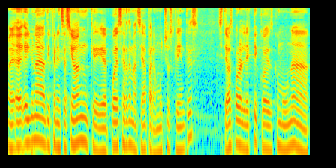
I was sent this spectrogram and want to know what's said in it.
Hay una diferenciación que puede ser demasiada para muchos clientes. Si te vas por eléctrico es como una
